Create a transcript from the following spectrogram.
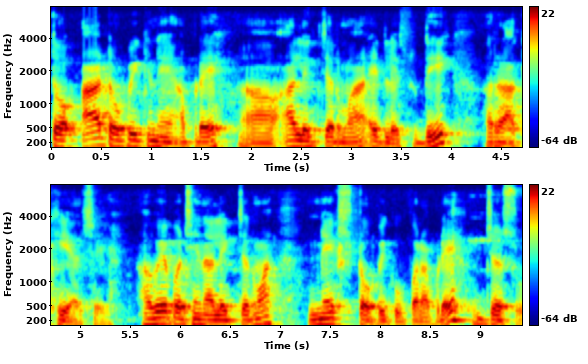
તો આ ટોપિકને આપણે આ લેક્ચરમાં એટલે સુધી રાખીએ છીએ. હવે પછીના લેક્ચરમાં નેક્સ્ટ ટોપિક ઉપર આપણે જશું.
